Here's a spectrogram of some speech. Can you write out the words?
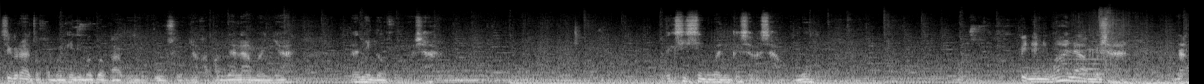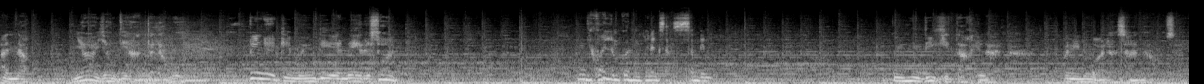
Sigurado ka bang hindi magbabago yung puso niya kapag nalaman niya na niloko mo siya? Nagsisinungaling ka sa asawa mo. Pinaniwala mo siya na anak niya yung dinadala mo. Pinigay mo yung DNA result. Hindi ko alam kung anong pinagsasabi mo. Kung hindi kita kilala, paniniwala sana ako sa'yo.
